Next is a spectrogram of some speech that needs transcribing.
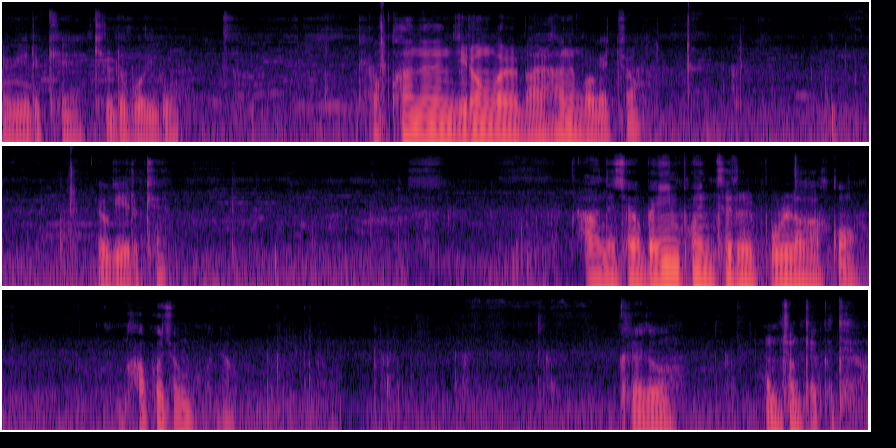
여기 이렇게 길도 보이고 벽화는 이런 걸 말하는 거겠죠? 여기 이렇게? 아 근데 제가 메인 포인트를 몰라갖고 가보죠 뭐 그냥. 그래도 엄청 깨끗해요.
